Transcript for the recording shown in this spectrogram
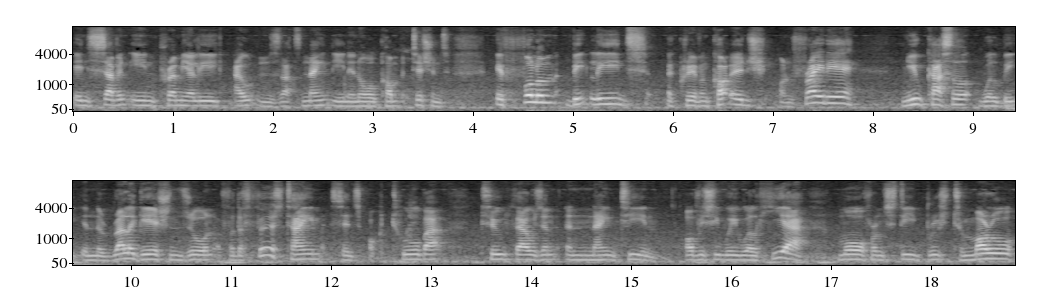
in 17 Premier League outings. That's 19 in all competitions. If Fulham beat Leeds at Craven Cottage on Friday, Newcastle will be in the relegation zone for the first time since October 2019. Obviously, we will hear more from Steve Bruce tomorrow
